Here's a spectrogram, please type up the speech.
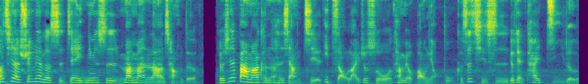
而且训练的时间一定是慢慢拉长的。有些爸妈可能很想借，一早来就说他没有包尿布，可是其实有点太急了。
